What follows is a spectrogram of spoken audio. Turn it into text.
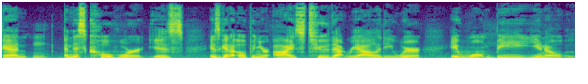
and mm. and this cohort is is going to open your eyes to that reality where it won't be you know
